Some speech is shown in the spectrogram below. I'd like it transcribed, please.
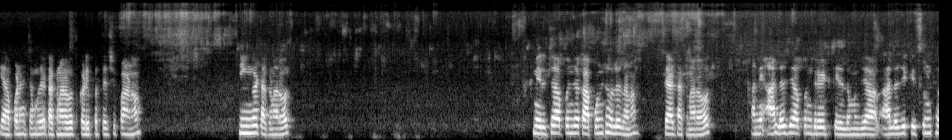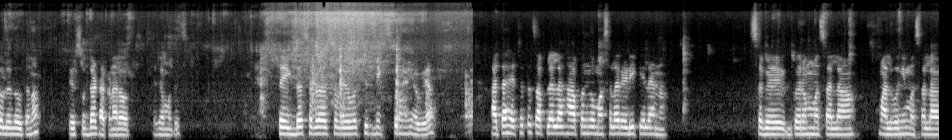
की आपण ह्याच्यामध्ये टाकणार आहोत. कढीपत्त्याची पानं. हिंग टाकणार आहोत. मिरच्या आपण ज्या कापून ठेवलेल्या ना त्या टाकणार आहोत. आणि आलं जे आपण ग्रेट केलेलं म्हणजे आलं जे किसून ठेवलेलं होतं ना ते सुद्धा टाकणार आहोत त्याच्यामध्येच ते एकदा सगळं असं व्यवस्थित मिक्स करून घेऊया. आता ह्याच्यातच आपल्याला हा आपण जो मसाला रेडी केलाय ना सगळे गरम मसाला मालवणी मसाला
